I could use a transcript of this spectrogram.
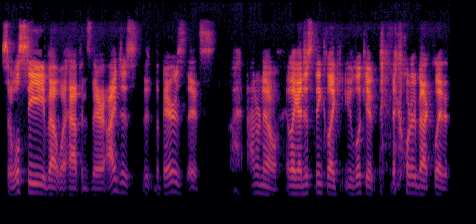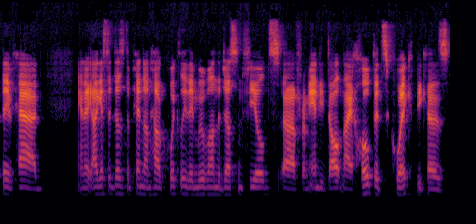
So we'll see about what happens there. I just the, the Bears, it's I don't know. Like I just think like you look at the quarterback play that they've had, and I, guess it does depend on how quickly they move on to Justin Fields uh, from Andy Dalton. I hope it's quick because.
